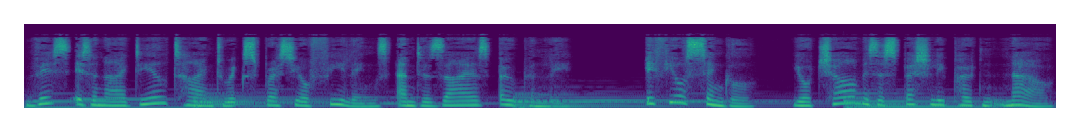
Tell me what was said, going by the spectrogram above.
This is an ideal time to express your feelings and desires openly. If you're single, your charm is especially potent now,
